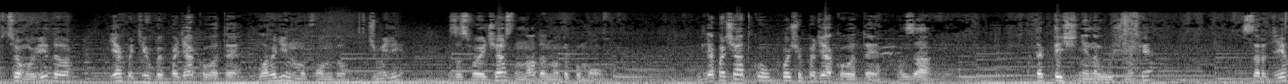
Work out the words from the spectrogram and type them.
В цьому відео я хотів би подякувати благодійному фонду Джмілі за своєчасно надану допомогу. Для початку хочу подякувати за тактичні навушники Sardin,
